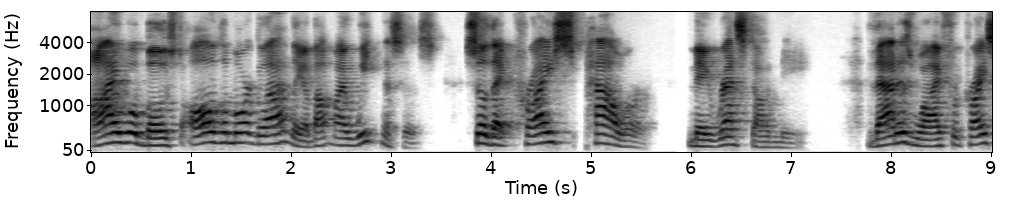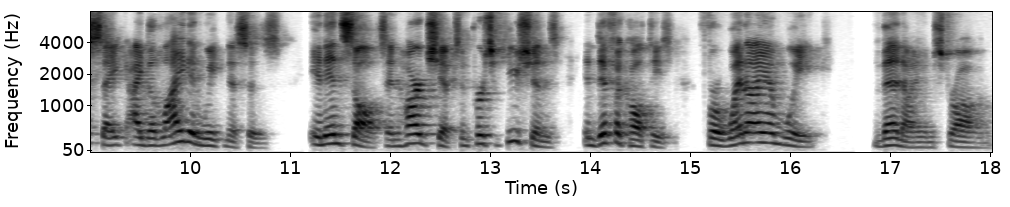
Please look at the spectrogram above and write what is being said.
I will boast all the more gladly about my weaknesses so that Christ's power may rest on me. That is why for Christ's sake I delight in weaknesses, in insults, in hardships, in persecutions, in difficulties, for when I am weak, then I am strong.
